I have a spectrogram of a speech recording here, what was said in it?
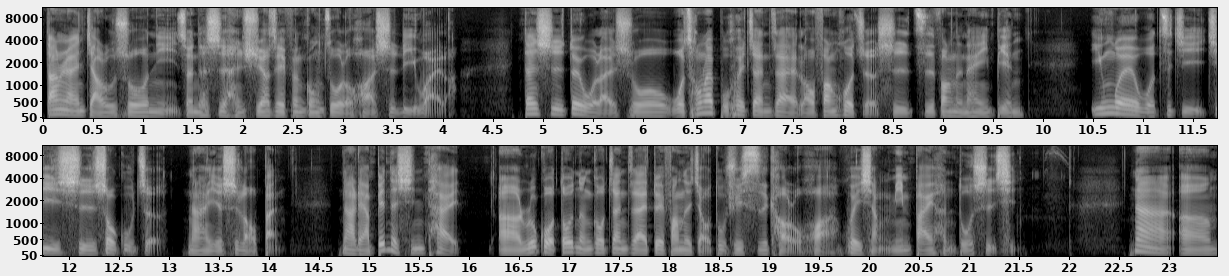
当然，假如说你真的是很需要这份工作的话，是例外了。但是对我来说，我从来不会站在劳方或者是资方的那一边，因为我自己既是受雇者，那也是老板。那两边的心态啊，如果都能够站在对方的角度去思考的话，会想明白很多事情。那呃，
